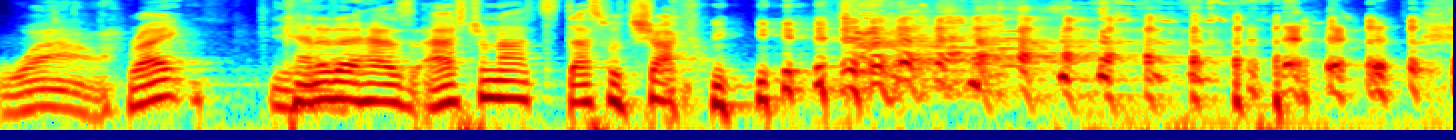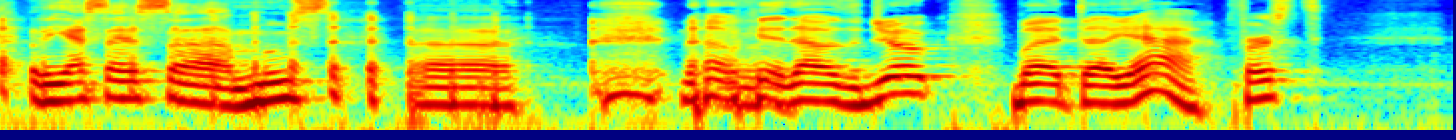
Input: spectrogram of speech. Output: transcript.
Wow. Right? Yeah. Canada has astronauts? That's what shocked me. The SS uh, Moose. Uh, no, okay, that was a joke. But uh, yeah, first,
